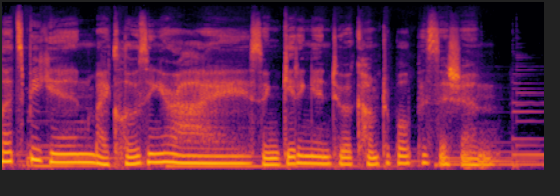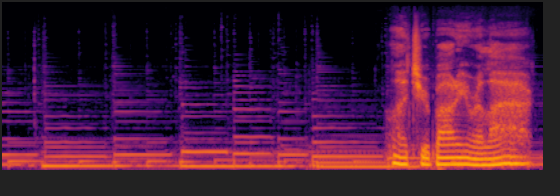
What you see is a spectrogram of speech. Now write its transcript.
Let's begin by closing your eyes and getting into a comfortable position. Let your body relax.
